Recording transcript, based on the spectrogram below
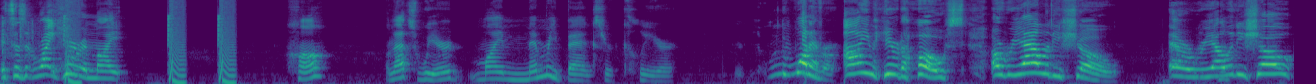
It says it right here in my. Huh? Well, that's weird. My memory banks are clear. Whatever. I'm here to host a reality show. A reality show?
